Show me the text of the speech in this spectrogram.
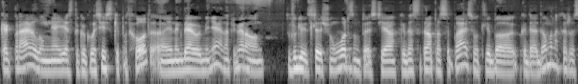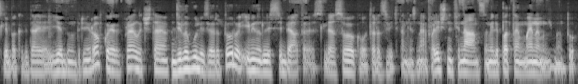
Как правило, у меня есть такой классический подход, э, иногда я его меняю, например, он выглядит следующим образом. То есть я, когда с утра просыпаюсь, вот либо когда я дома нахожусь, либо когда я еду на тренировку, я, как правило, читаю деловую литературу именно для себя, то есть для своего какого-то развития, там, не знаю, по личным финансам или по тайм-менеджменту,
